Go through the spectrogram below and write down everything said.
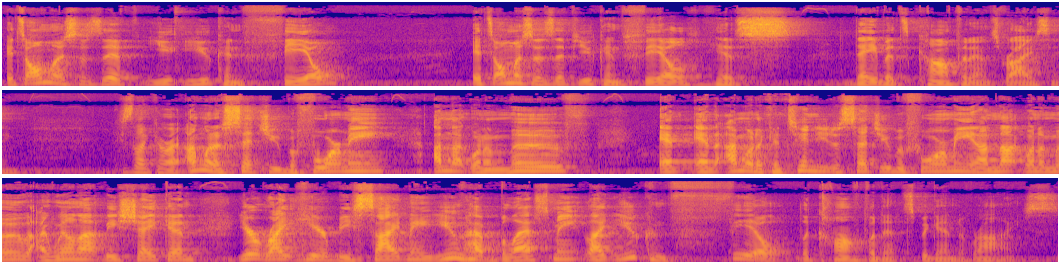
It's almost as if you, you can feel, it's almost as if you can feel his David's confidence rising He's like, All right, I'm going to set you before me. I'm not going to move. And, and I'm going to continue to set you before me, and I'm not going to move. I will not be shaken. You're right here beside me. You have blessed me. Like you can feel the confidence begin to rise.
